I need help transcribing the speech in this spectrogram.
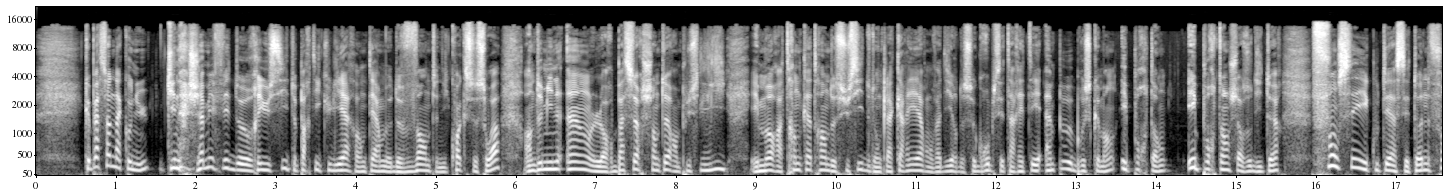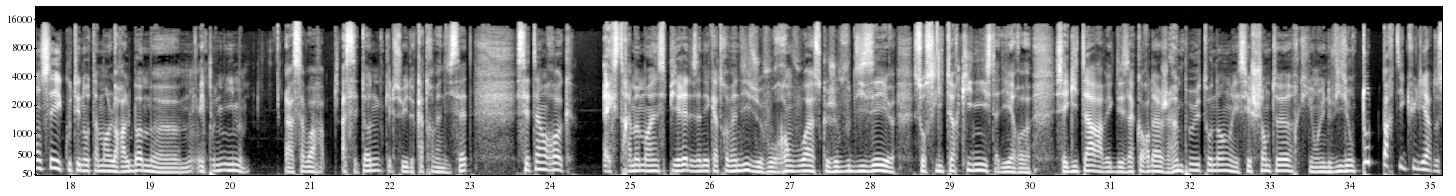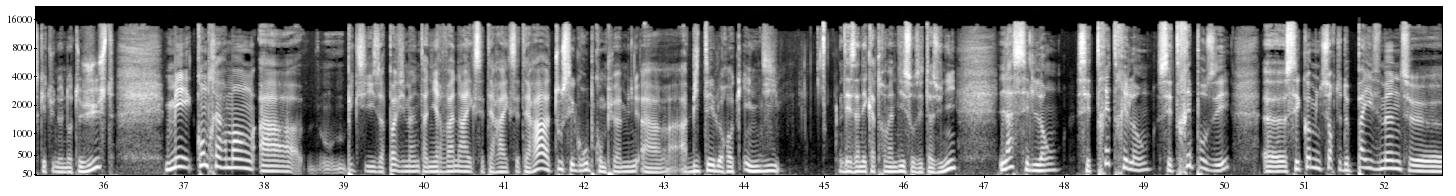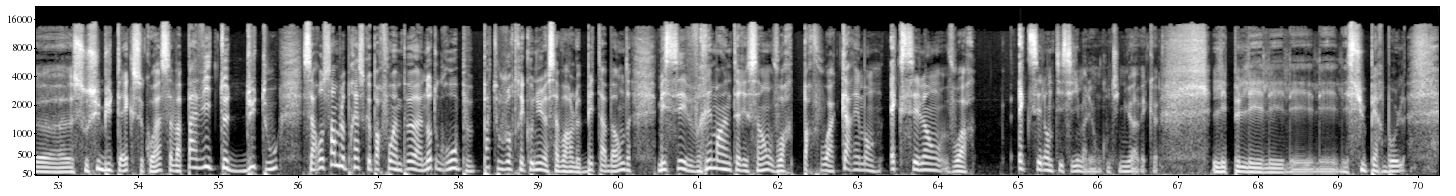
que personne n'a connu, qui n'a jamais fait de réussite particulière en termes de vente ni quoi que ce soit. En 2001, leur basseur-chanteur, en plus Lee, est mort à 34 ans de suicide, donc la carrière, on va dire, de ce groupe s'est arrêtée un peu brusquement, et pourtant, et pourtant, chers auditeurs, foncez écouter Acetone, foncez écouter notamment leur album euh, éponyme, à savoir Acetone, qui est celui de 97. C'est un rock extrêmement inspiré des années 90. Je vous renvoie à ce que je vous disais euh, sur Slater Kinney, c'est-à-dire euh, ces guitares avec des accordages un peu étonnants et ces chanteurs qui ont une vision toute particulière de ce qu'est une note juste. Mais contrairement à Pixies, à Pavement, à Nirvana, etc., etc., tous ces groupes qui ont pu habiter le rock indie des années 90 aux États-Unis, là c'est lent, c'est très très lent, c'est très posé, euh, c'est comme une sorte de pavement euh, sous Subutex, quoi. Ça va pas vite du tout. Ça ressemble presque parfois un peu à un autre groupe, pas toujours très connu, à savoir le Beta Band, mais c'est vraiment intéressant, voire parfois carrément excellent, voire excellentissime. Allez, on continue avec euh, les, les, Super Bowls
